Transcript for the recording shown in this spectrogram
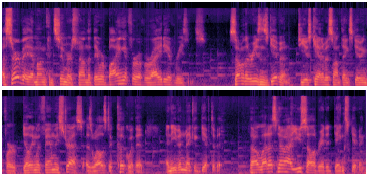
A survey among consumers found that they were buying it for a variety of reasons. Some of the reasons given to use cannabis on Thanksgiving for dealing with family stress, as well as to cook with it and even make a gift of it. So let us know how you celebrated Thanksgiving.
